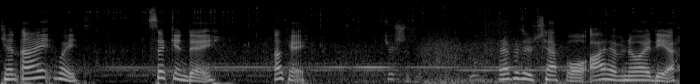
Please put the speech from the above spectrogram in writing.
Can I... Wait. Second day. Okay. What happened to the chapel? I have no idea.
